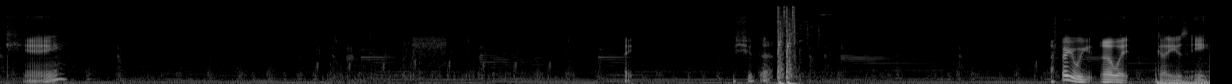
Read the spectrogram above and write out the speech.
Okay. Wait. Shoot that. I figure we. Oh wait, gotta use E.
